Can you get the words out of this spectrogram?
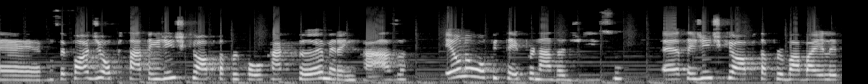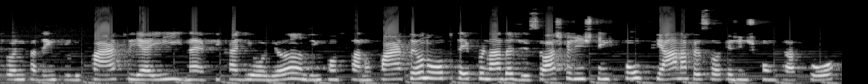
é, você pode optar. Tem gente que opta por colocar câmera em casa. Eu não optei por nada disso. É, tem gente que opta por babá eletrônica dentro do quarto e aí, né, fica ali olhando enquanto tá no quarto. Eu não optei por nada disso. Eu acho que a gente tem que confiar na pessoa que a gente contratou,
